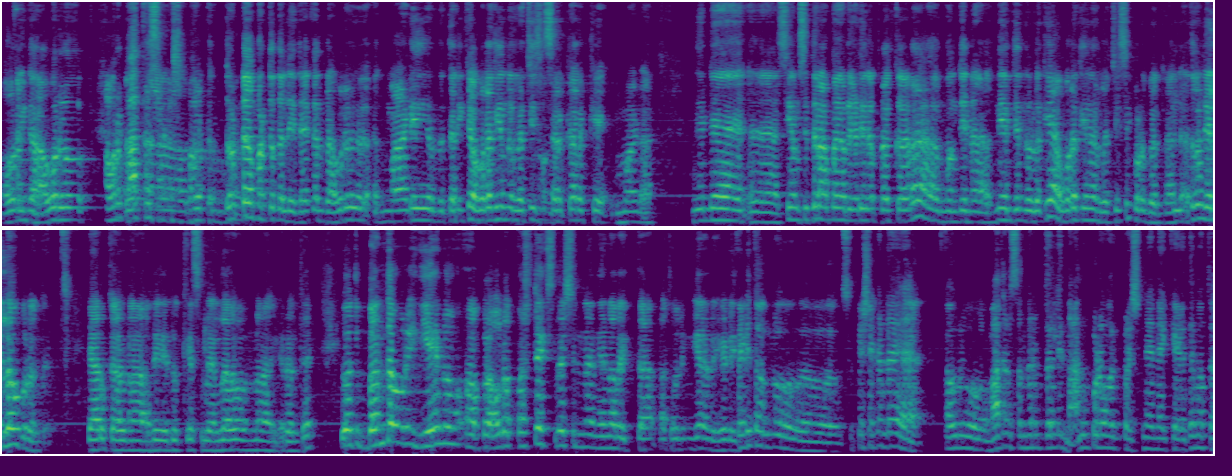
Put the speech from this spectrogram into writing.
ಅವ್ರಿಗೆ ಅವರು ಅವರ ಪಾತ್ರ ಆ, ದೊಡ್ಡ- ಮಟ್ಟದಲ್ಲಿ ಇದೆ ಯಾಕಂದ್ರೆ ಅವರು ಅದ್ ಮಾಡಿ ಒಂದು ತನಿಖಾ ವರದಿಯನ್ನು ರಚಿಸಿ ಸರ್ಕಾರಕ್ಕೆ ನಿನ್ನೆ ಸಿಎಂ ಸಿದ್ದರಾಮಯ್ಯ ಅವರು ಹೇಳಿರೋ ಪ್ರಕಾರ ಮುಂದಿನ ಹದಿನೈದು ದಿನದೊಳಗೆ ವರದಿಯನ್ನು ರಚಿಸಿ ಕೊಡ್ಬೇಕು. ಅಲ್ಲಿ ಅದ್ರಲ್ಲಿ ಎಲ್ಲವೂ ಬರುತ್ತೆ. ಯಾರು ಕಾರಣ, ಅದು ಇದು ಕೇಸ್ಗಳು ಎಲ್ಲವನ್ನ ಇರುತ್ತೆ. ಇವತ್ತು ಬಂದವರು ಏನು ಅವರ ಫಸ್ಟ್ ಎಕ್ಸ್ಪ್ರೆಷನ್ ಏನಾರು ಇತ್ತ? ಅಥವಾ ನಿಮ್ಗೆ ಏನಾದ್ರು ಹೇಳಿ ಖಂಡಿತವಾಗ್ಲೂ ಸುಖೇಶ್ ಯಾಕಂದ್ರೆ ಅವರು ಮಾತಾಡೋ ಸಂದರ್ಭದಲ್ಲಿ ನಾನು ಕೂಡ ಅವ್ರ ಪ್ರಶ್ನೆಯನ್ನ ಕೇಳಿದೆ ಮತ್ತು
